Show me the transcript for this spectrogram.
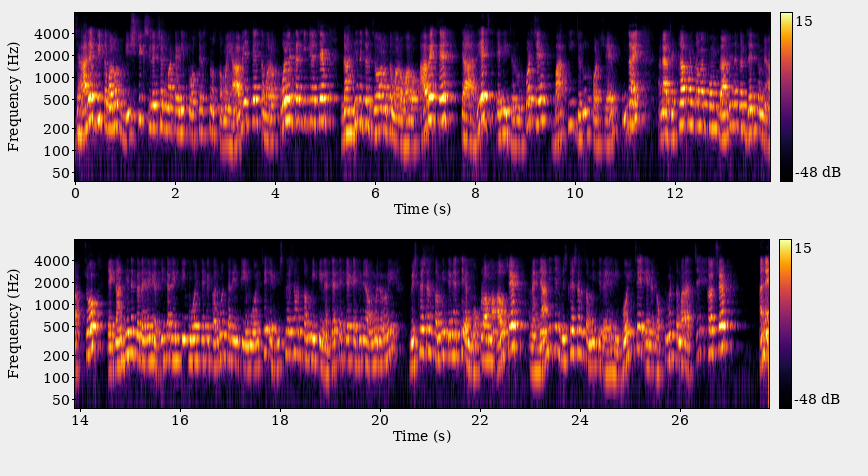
જ્યારે બી તમારો ડિસ્ટ્રિક્ટ સિલેક્શન માટેની પ્રોસેસનો સમય આવે છે, તમારો કોલ લેટર નીકળે છે, ગાંધીનગર જવાનો તમારો વારો આવે છે, ત્યારે જ એની જરૂર પડશે. બાકી જરૂર પડશે નહીં. અને આ જેટલા પણ તમે ફોર્મ ગાંધીનગર જઈને તમે આપશો, એ ગાંધીનગર રહેલી અધિકારીની ટીમ હોય છે કે કર્મચારીની ટીમ હોય છે, એ વિશ્લેષણ સમિતિને જે તે કેટેગરીના ઉમેદવારોની વિશ્લેષણ સમિતિને છે એ મોકલવામાં આવશે અને ત્યાંની જે વિશ્લેષણ સમિતિ રહેલી હોય છે, એને ડોક્યુમેન્ટ તમારા ચેક કરશે. અને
